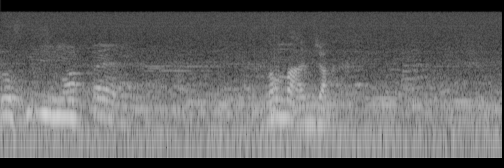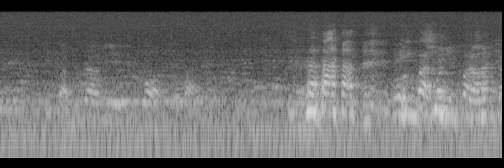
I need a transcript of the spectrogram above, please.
rostini. Non mangia. Qua, il incinta, è faccio un personaggio,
